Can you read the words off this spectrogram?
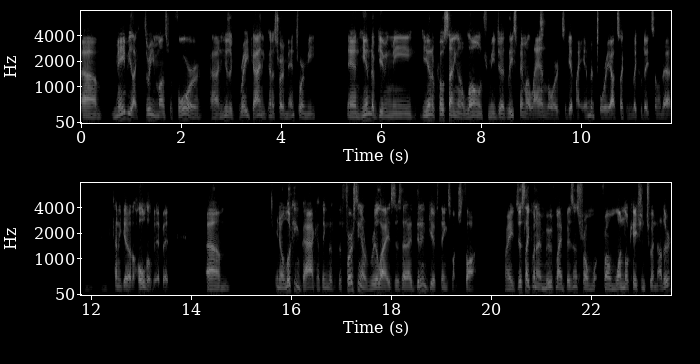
um, maybe like three months before uh, and he was a great guy and he kind of started mentoring me and he ended up giving me he ended up co-signing on a loan for me to at least pay my landlord to get my inventory out so i can liquidate some of that and, and kind of get out of the hole a little bit but um, you know, looking back, I think the, the first thing I realized is that I didn't give things much thought, right? Just like when I moved my business from from one location to another,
